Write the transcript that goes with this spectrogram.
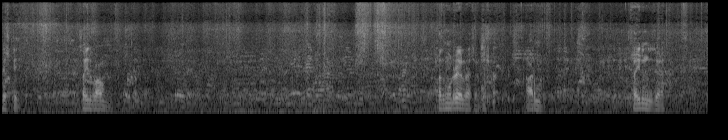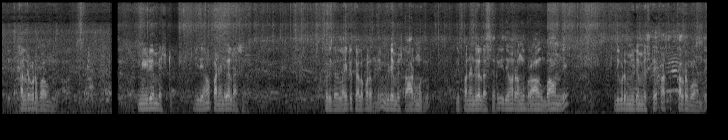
బెస్ట్ ఇది. సైజు బాగుంది. పదమూడు వేలు రాశారు బెస్ట్ ఆరుమూరు సైజు ఉంది సార్ కలర్ కూడా బాగుంది. మీడియం బెస్ట్ ఇదేమో పన్నెండు వేలు రాశారు. కొద్దిగా లైట్ తెల్లపర మీడియం బెస్ట్ ఆరుమూరు ఇది పన్నెండు వేలు రాశారు. ఇదేమో రంగు బాగు బాగుంది. ఇది కూడా మీడియం బెస్టే కాస్త కలర్ బాగుంది.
